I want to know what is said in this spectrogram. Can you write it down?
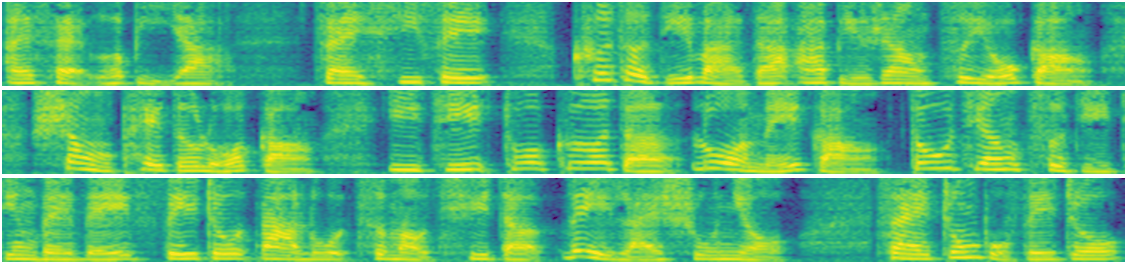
埃塞俄比亚。在西非，科特迪瓦的阿比让自由港、圣佩德罗港以及多哥的洛梅港都将自己定位为非洲大陆自贸区的未来枢纽。在中部非洲，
